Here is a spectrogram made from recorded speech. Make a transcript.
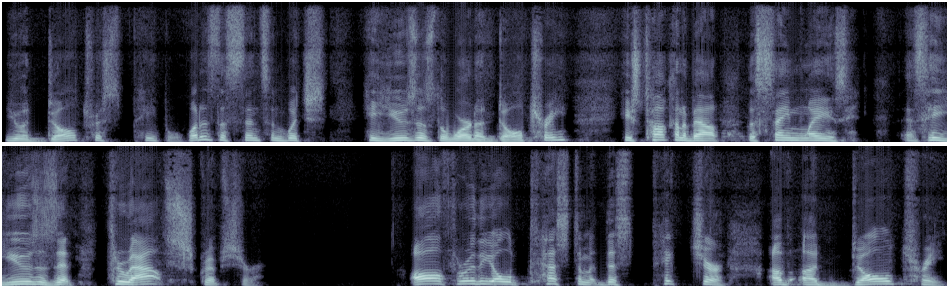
You adulterous people. What is the sense in which he uses the word adultery? He's talking about the same ways as he uses it throughout Scripture all through the Old Testament, this picture of adultery,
